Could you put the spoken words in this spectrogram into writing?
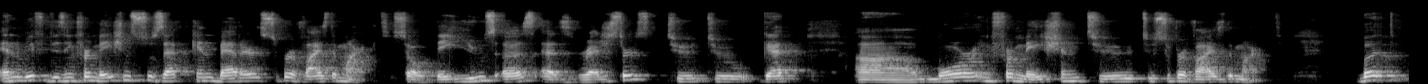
and with this information, SUSEP can better supervise the market. So they use us as registers to, to get uh, more information to, to supervise the market. But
